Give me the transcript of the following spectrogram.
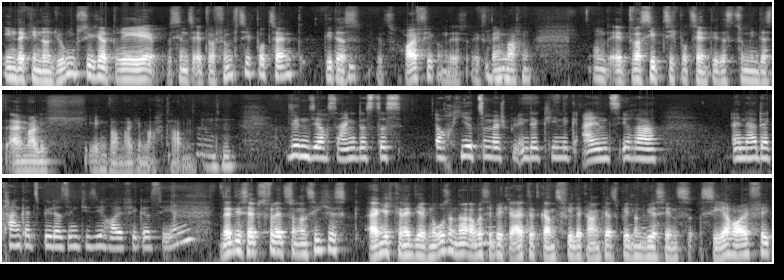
In der Kinder- und Jugendpsychiatrie sind es etwa 50 Prozent, die das mhm. jetzt häufig und extrem mhm. machen. Und etwa 70 Prozent, die das zumindest einmalig irgendwann mal gemacht haben. Mhm würden Sie auch sagen, dass das auch hier zum Beispiel in der Klinik 1 Ihrer einer der Krankheitsbilder sind, die Sie häufiger sehen? Ne, die Selbstverletzung an sich ist eigentlich keine Diagnose, ne, aber mhm. sie begleitet ganz viele Krankheitsbilder und wir sehen es sehr häufig.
